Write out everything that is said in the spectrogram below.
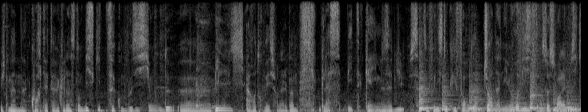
Hutman Quartet avec à l'instant Biscuit, composition de euh, Billy à retrouver sur l'album Glass Beat Games du saxophoniste Clifford Jordan. Il revisite ce soir la musique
